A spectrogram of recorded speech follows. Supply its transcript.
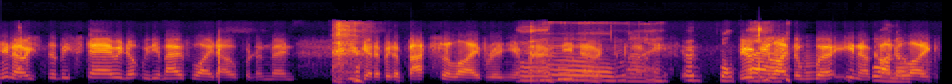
you know, is to be staring up with your mouth wide open, and then you get a bit of bat saliva in your mouth. You know, Oh my. Well, it would be uh, like the wor you know, kind of like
